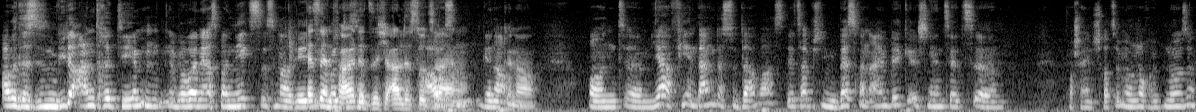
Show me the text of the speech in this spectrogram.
Aber das sind wieder andere Themen. Wir wollen erstmal nächstes Mal reden. Es entfaltet sich alles sozusagen. Genau. genau. Und ähm, ja, vielen Dank, dass du da warst. Jetzt habe ich einen besseren Einblick. Ich nenne es jetzt äh, wahrscheinlich trotzdem immer noch Hypnose.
